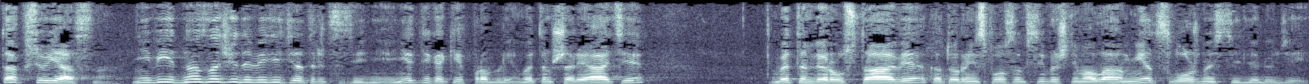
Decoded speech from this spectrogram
Так все ясно. Не видно, значит доведите до 30 дней. Нет никаких проблем. В этом шариате, в этом вероуставе, который не способ Всевышним Аллахом, нет сложностей для людей.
